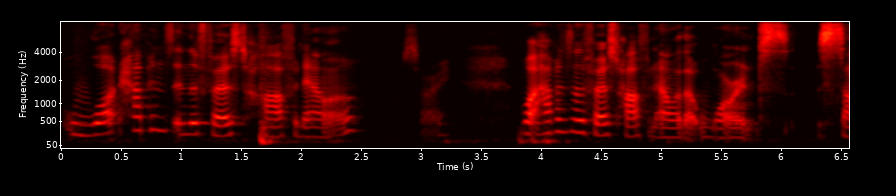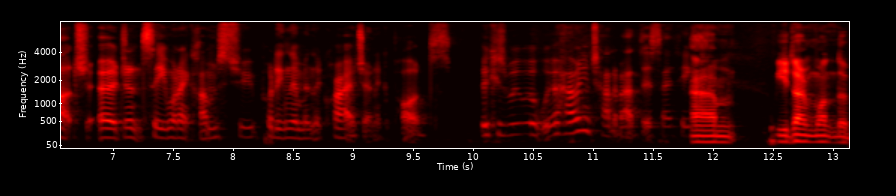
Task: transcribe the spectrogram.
What happens in the first half an hour? Sorry, what happens in the first half an hour that warrants such urgency when it comes to putting them in the cryogenic pods? Because we were, we were having a chat about this. I think. Um, you don't want the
